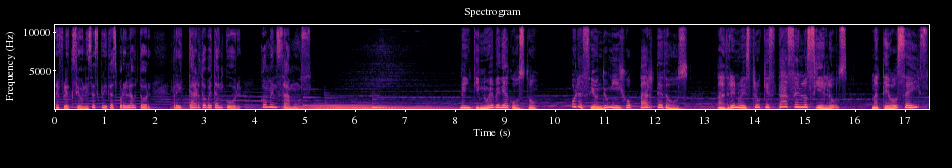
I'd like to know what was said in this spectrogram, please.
Reflexiones escritas por el autor Ricardo Betancourt. Comenzamos. 29 de agosto. Oración de un hijo, parte 2. Padre nuestro que estás en los cielos. Mateo 6,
